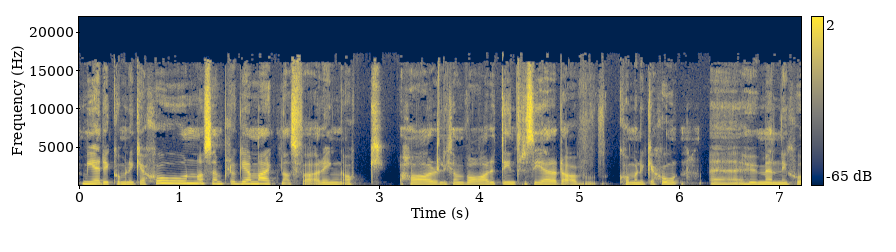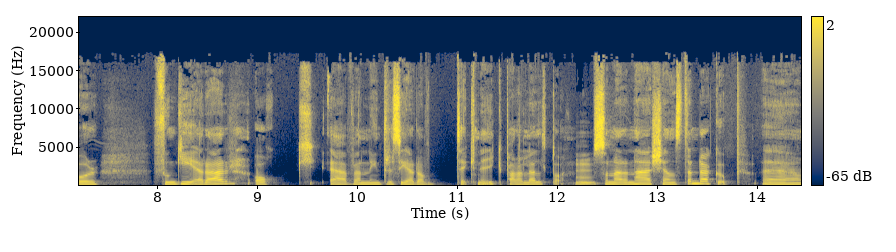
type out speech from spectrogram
mediekommunikation och sen pluggade jag marknadsföring och har liksom varit intresserad av kommunikation. Eh, hur människor fungerar och även intresserad av teknik parallellt då. Mm. Så när den här tjänsten dök upp eh,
